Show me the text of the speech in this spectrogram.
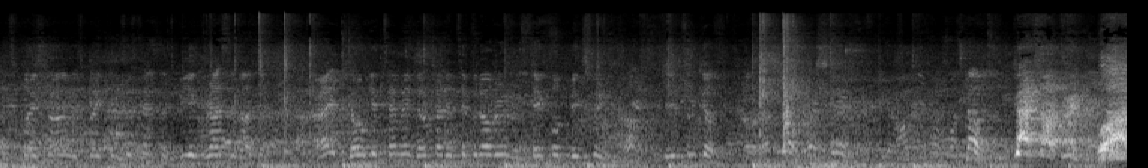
let's play strong. Let's play consistent. Let's be aggressive out there. All right? Don't get timid. Don't try to tip it over. Let's take full big swings. Get some kills. Let's go. Let's go. Back on three. One.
